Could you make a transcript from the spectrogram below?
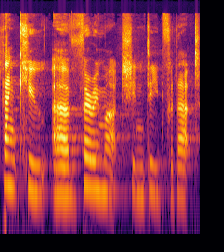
Thank you uh, very much indeed for that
